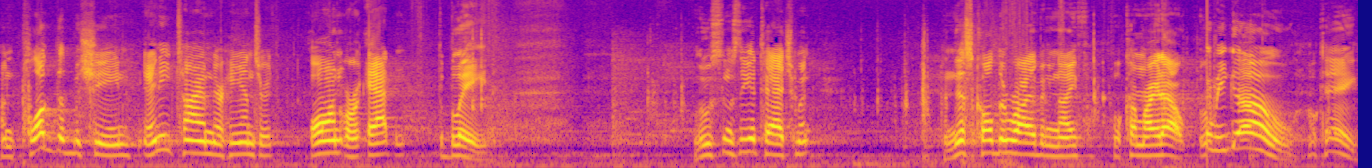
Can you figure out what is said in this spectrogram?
unplug the machine anytime their hands are on or at the blade. Loosens the attachment, and this called the riving knife will come right out. There we go. Okay.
